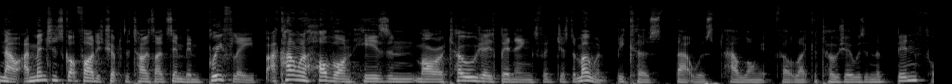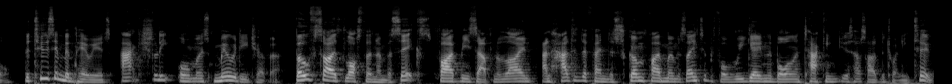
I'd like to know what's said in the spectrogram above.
Now, I mentioned Scott Fardy's trip to the Tyneside Sin bin briefly, but I kind of want to hover on his and Maro Itoje's binnings for just a moment, because that was how long it felt like Itoje was in the bin for. The two sin bin periods actually almost mirrored each other. Both sides lost their number six, five metres out from the line, and had to defend a scrum five moments later before regaining the ball and attacking just outside the 22.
